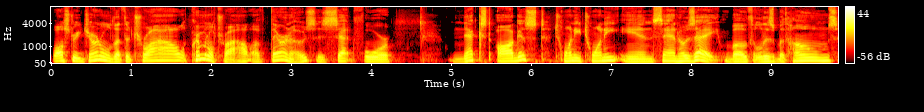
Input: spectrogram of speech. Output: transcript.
Wall Street Journal that the trial, criminal trial of Theranos is set for next August 2020 in San Jose. Both Elizabeth Holmes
